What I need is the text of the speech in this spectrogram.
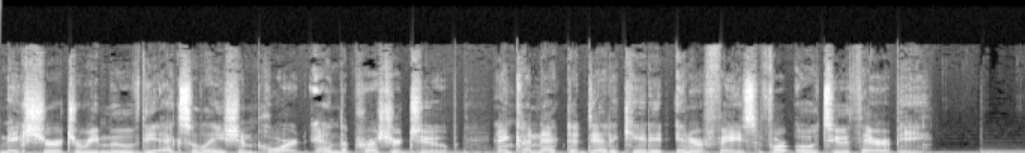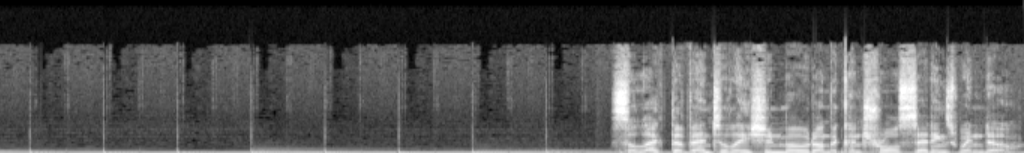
Make sure to remove the exhalation port and the pressure tube and connect a dedicated interface for O2 therapy. Select the ventilation mode on the control settings window.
